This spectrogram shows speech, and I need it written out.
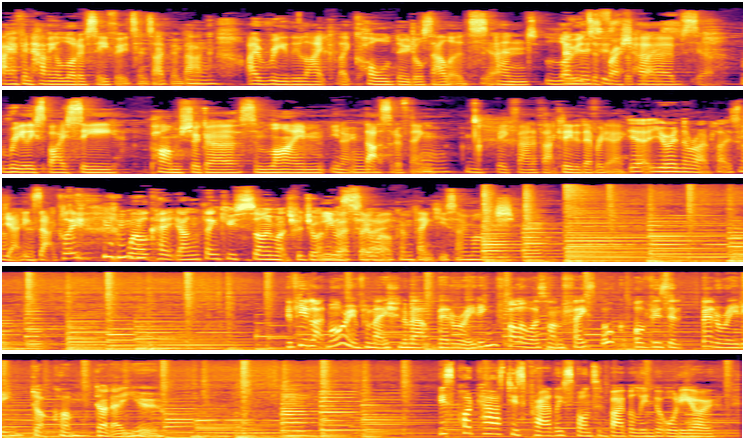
I have been having a lot of seafood since I've been back. Mm. I really like like cold noodle salads yeah. and loads and of fresh herbs, yeah. Really spicy, palm sugar, some lime, you know, mm. that sort of thing. Mm. I'm a big fan of that. Could eat it every day. Yeah, you're in the right place. yeah, you? exactly. well, Kate Young, thank you so much for joining you us. You are so welcome. Thank you so much. If you'd like more information about Better Reading, follow us on Facebook or visit betterreading.com.au. This podcast is proudly sponsored by Bolinda Audio.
